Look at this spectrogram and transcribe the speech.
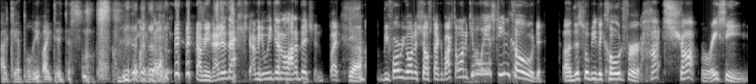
I can't believe I did this. I mean, that is act- I mean, we did a lot of bitching, but yeah. before we go into shelf stacker box, I want to give away a Steam code. Uh, this will be the code for Hot Shot Racing.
